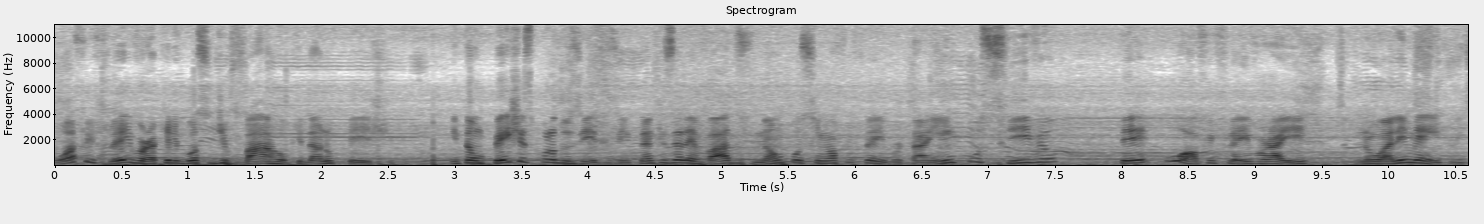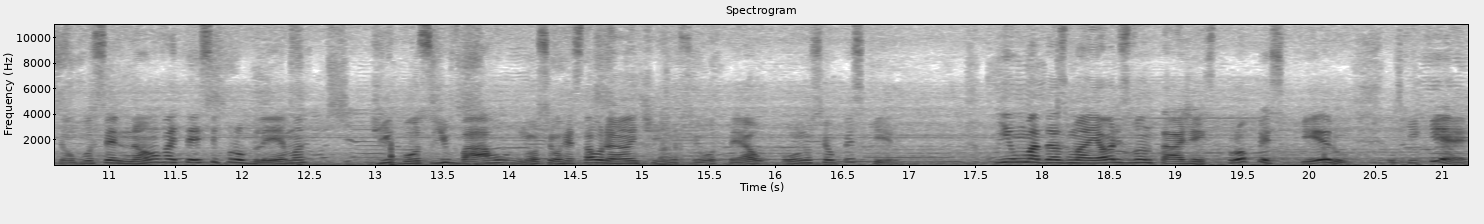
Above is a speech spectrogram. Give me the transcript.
O off flavor é aquele gosto de barro que dá no peixe. Então peixes produzidos em tanques elevados não possuem off flavor, tá? É impossível ter o off flavor aí no alimento. Então você não vai ter esse problema de gosto de barro no seu restaurante, no seu hotel ou no seu pesqueiro. E uma das maiores vantagens pro pesqueiro, o que que é?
